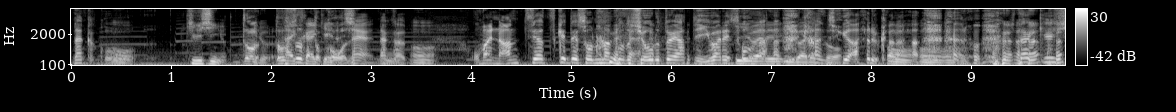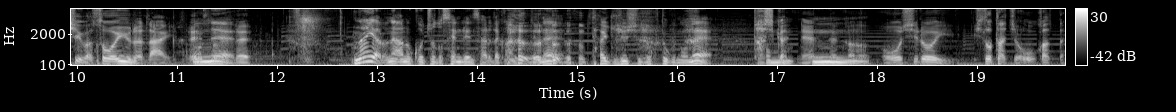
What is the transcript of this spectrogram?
なんかうこう厳しいよ。どどすっとこうねなんかうんうんお前なんつやつけてそんなことショールトやって言われそうな感じがあるから。北九州はそういうのはないよね。うんね。なんやろねあのこうちょっと洗練された感じってね。北九州独特のね。確かにね、うん。なんか面白い人たちは多かった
